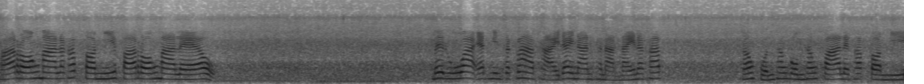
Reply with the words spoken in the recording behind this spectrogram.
ฟ้าร้องมาแล้วครับ ตอนนี้ฟ้าร้องมาแล้ว ไม่รู้ว่าแอดมินจะกล้าถ่ายได้นานขนาดไหนนะครับ ทั้งฝนทั้งลมทั้งฟ้าเลยครับตอนนี้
